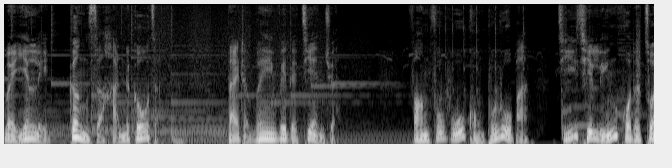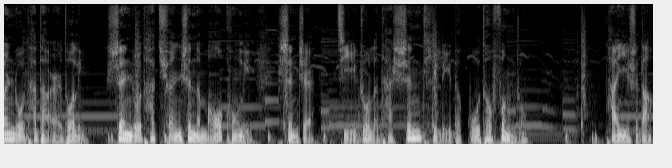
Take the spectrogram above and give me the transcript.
尾音里更似含着钩子，带着微微的渐倦，仿佛无孔不入般。极其灵活地钻入他的耳朵里，渗入他全身的毛孔里，甚至挤入了他身体里的骨头缝中。他意识到，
